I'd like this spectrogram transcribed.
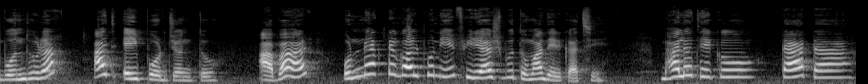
বন্ধুরা, আজ এই পর্যন্ত। আবার অন্য একটা গল্প নিয়ে ফিরে আসব তোমাদের কাছে। ভালো থেকো, টাটা।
